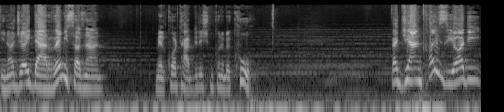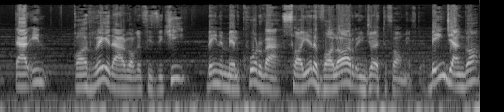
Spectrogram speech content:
اینا جایی دره می‌سازن ملکور تبدیلش می‌کنه به کوه. و جنگ های زیادی در این قاره در واقع فیزیکی بین ملکور و سایر والار اینجا اتفاق میفته به این جنگ ها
